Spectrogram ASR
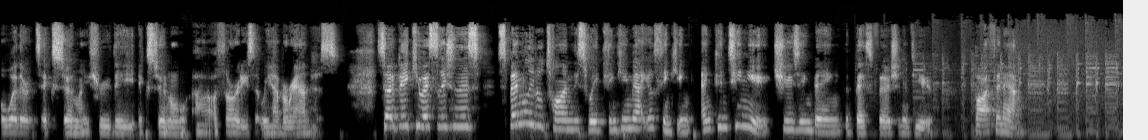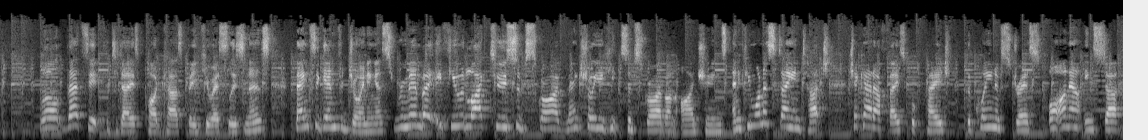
or whether it's externally through the external uh, authorities that we have around us. So, BQS listeners, spend a little time this week thinking about your thinking and continue choosing being the best version of you. Bye for now. Well, that's it for today's podcast, BQS listeners. Thanks again for joining us. Remember, if you would like to subscribe, make sure you hit subscribe on iTunes. And if you want to stay in touch, check out our Facebook page, The Queen of Stress, or on our Insta,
